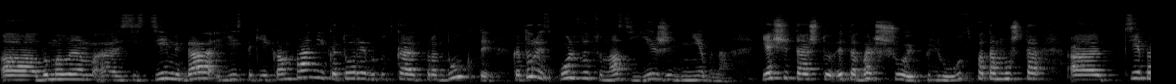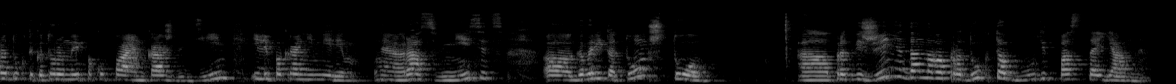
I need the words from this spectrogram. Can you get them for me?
а, в MLM-системе, да, есть такие компании, которые выпускают продукты, которые используются у нас ежедневно. Я считаю, что это большой плюс, потому что э, те продукты, которые мы покупаем каждый день или, по крайней мере, э, раз в месяц, э, говорит о том, что э, продвижение данного продукта будет постоянным.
